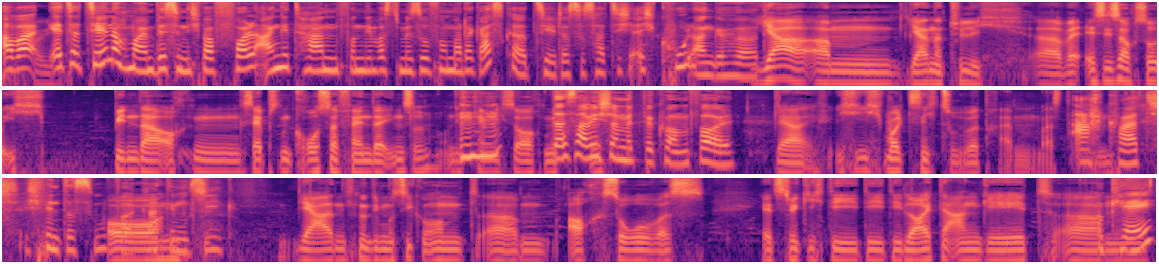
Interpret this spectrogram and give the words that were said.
Aber Voll. jetzt erzähl noch mal ein bisschen. Ich war voll angetan von dem, was du mir so von Madagaskar erzählt hast. Das hat sich echt cool angehört. Ja, ähm, ja, natürlich. Äh, es ist auch so, ich bin da auch ein, selbst ein großer Fan der Insel und ich kenne mich so auch mit. Mhm. Das habe ich schon mitbekommen, voll. Ja, ich, ich wollte es nicht zu übertreiben, weißt du. Ach Ähm, Quatsch, ich finde das super, gerade die Musik. ja, nicht nur die Musik und ähm, auch so, was jetzt wirklich die, die, die Leute angeht. Ähm, Okay,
